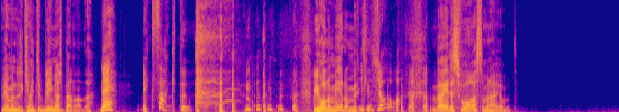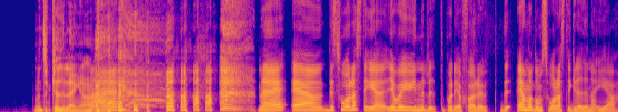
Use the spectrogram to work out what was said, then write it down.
jag menar, det kan ju inte bli mer spännande. Nej, exakt. Vi håller med om mycket. ja. Vad är det svåraste med det här jobbet? Det är inte så kul längre. Nej. Nej, eh, det svåraste är, jag var ju inne lite på det förut, det, en av de svåraste grejerna är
